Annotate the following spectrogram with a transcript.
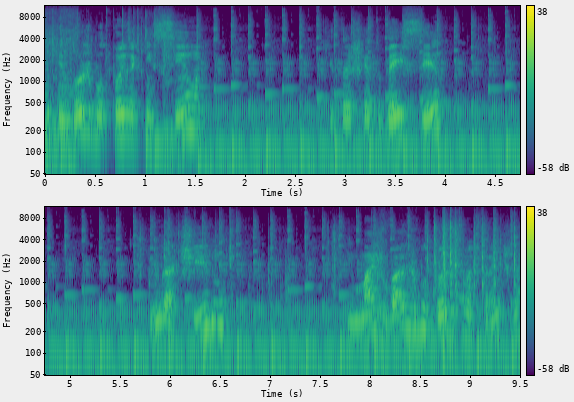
Ele tem dois botões aqui em cima, que está escrito B e C, um gatilho e mais vários botões aqui na frente, né?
